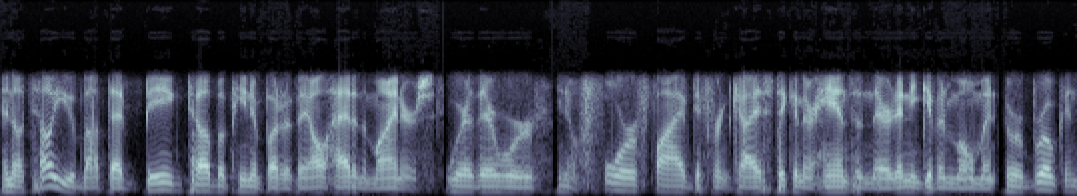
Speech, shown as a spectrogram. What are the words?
And they'll tell you about that big tub of peanut butter they all had in the minors, where there were you know four or five different guys sticking their hands in there at any given moment. There were broken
